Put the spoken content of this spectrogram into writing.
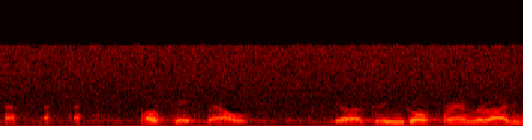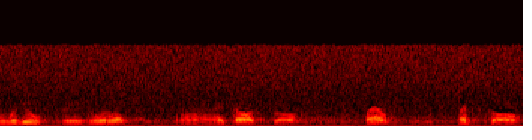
okay, pal. Your gringo friend riding with you? Seguro? Oh, I thought so. Well, let's go.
